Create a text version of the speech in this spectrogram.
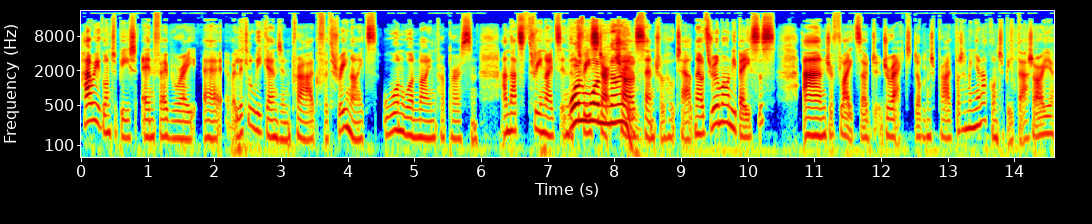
how are you going to beat in February uh, a little weekend in Prague for three nights, 119 per person? And that's three nights in the three star Charles Central Hotel. Now, it's room only basis and your flights are d- direct Dublin to Prague, but I mean, you're not going to beat that, are you?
